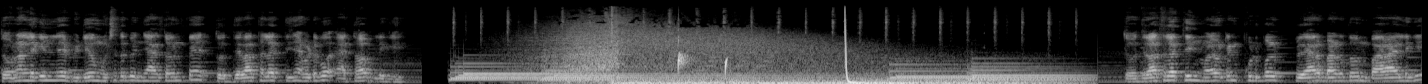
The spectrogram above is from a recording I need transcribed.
तो ओना लेकिन ले वीडियो मुछे तो ᱧᱮᱞ तोन पे तो दिला थले तिना वीडियो को एथॉप लगी तो दिला थले तीन मळे गोटेन फुटबॉल प्लेयर बारे दोन बाराय लगी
